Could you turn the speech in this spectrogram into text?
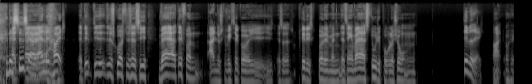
det At- synes jeg er øh, lidt højt. Ja, det, det, det skulle også lige at sige. Hvad er det for en... Nej, nu skal vi ikke til at gå i, i, altså, kritisk på det, men jeg tænker, hvad er studiepopulationen? Det ved jeg ikke. Nej, okay.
